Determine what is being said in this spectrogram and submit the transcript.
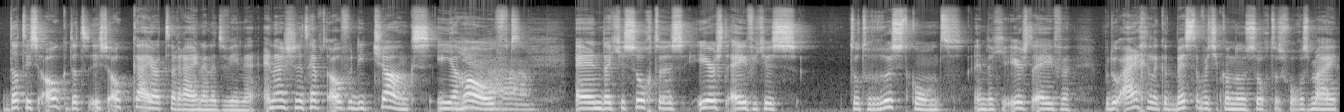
Dat is, ook, dat is ook keihard terrein aan het winnen. En als je het hebt over die chunks in je hoofd... En dat je 's ochtends eerst eventjes tot rust komt. En dat je eerst even... Ik bedoel, eigenlijk het beste wat je kan doen 's ochtends volgens mij...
